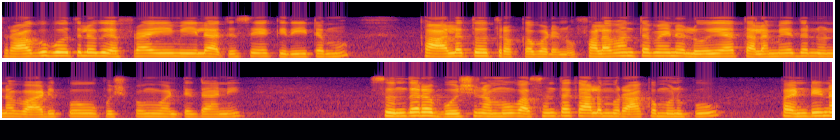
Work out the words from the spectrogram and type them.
త్రాగుబోతులకు ఎఫ్రాయిమీల అతిశయ కిరీటము కాళ్ళతో త్రొక్కబడను. ఫలవంతమైన లోయ తల మీదనున్న వాడిపోవు పుష్పం వంటి దాని సుందర భూషణము వసంతకాలము రాకమునుపు పండిన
